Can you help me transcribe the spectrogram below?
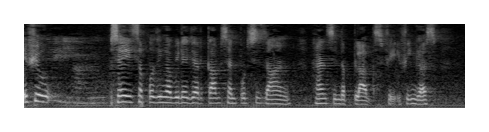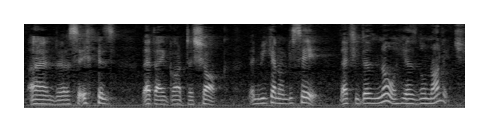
If you say, supposing a villager comes and puts his hands in the plugs, fingers, and uh, says that I got a shock, then we can only say that he doesn't know, he has no knowledge.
